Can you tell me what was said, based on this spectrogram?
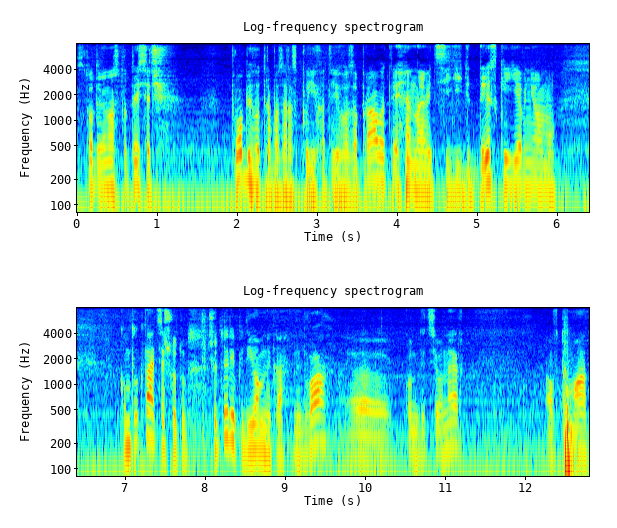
190 тисяч пробігу, треба зараз поїхати його заправити. Навіть сидіть диски є в ньому. Комплектація що тут? 4 підйомника, не 2, е, кондиціонер, автомат,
